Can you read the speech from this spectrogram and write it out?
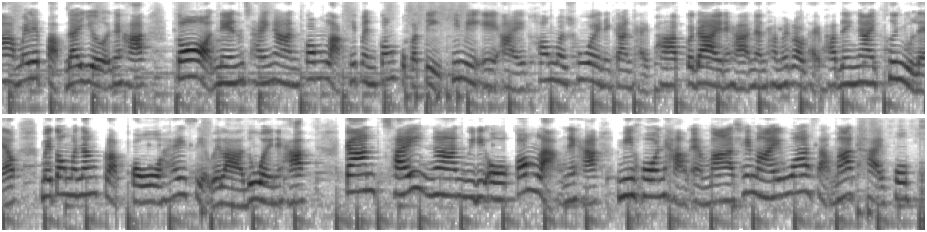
มากไม่ได้ปรับได้เยอะนะคะ ก็เน้นใช้งานก็ล้องหลักที่เป็นกล้องปกติที่มี AI เข้ามาช่วยในการถ่ายภาพก็ได้นะคะ นั้นทำให้เราถ่ายภาพได้ง่ายขึ้นอยู่แล้ว ไม่ต้องมานั่งปรับโปรให้เสียเวลาด้วยนะคะ การใช้งานวิดีโอกล้องหลังนะคะ มีคนถามแอมมาใช่ไหมว่าสามารถถ่าย 4K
